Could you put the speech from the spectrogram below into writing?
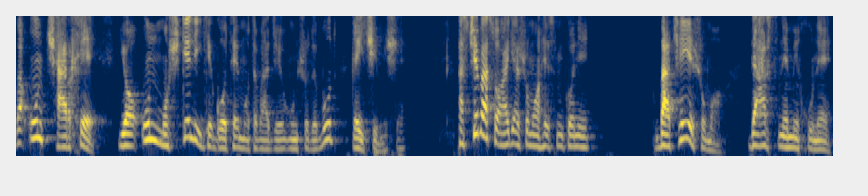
و اون چرخه یا اون مشکلی که گوته متوجه اون شده بود قیچی میشه. پس چه بسا اگر شما حس می‌کنی بچه شما درس نمی‌خونه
